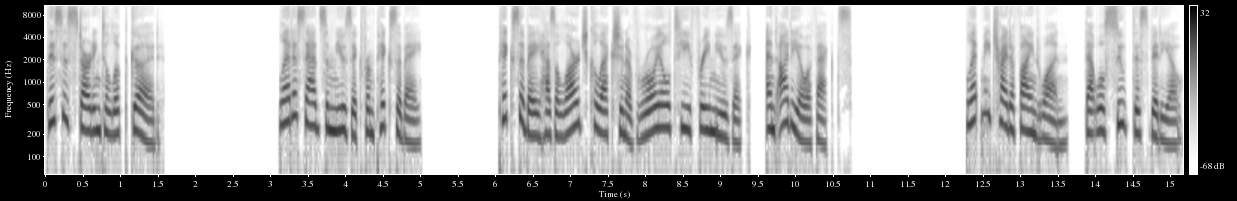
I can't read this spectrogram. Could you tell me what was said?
This is starting to look good. Let us add some music from Pixabay. Pixabay has a large collection of royalty-free music, and audio effects. Let me try to find one, that will suit this video.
